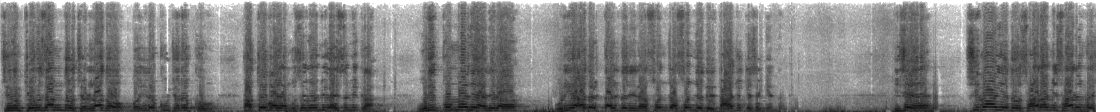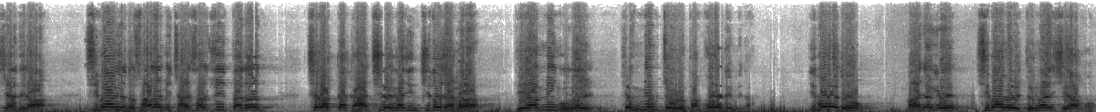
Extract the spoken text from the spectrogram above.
지금 경상도 전라도 뭐 이렇쿵 저렇쿵 다퉈봐야 무슨 의미가 있습니까? 우리뿐만이 아니라 우리 아들 딸들이나 손자 손녀들이 다 죽게 생겼는데 이제 지방에도 사람이 사는 것이 아니라 지방에도 사람이 잘 살 수 있다는 철학과 가치를 가진 지도자가 대한민국을 혁명적으로 바꿔야 됩니다. 이번에도 만약에 지방을 등한시하고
